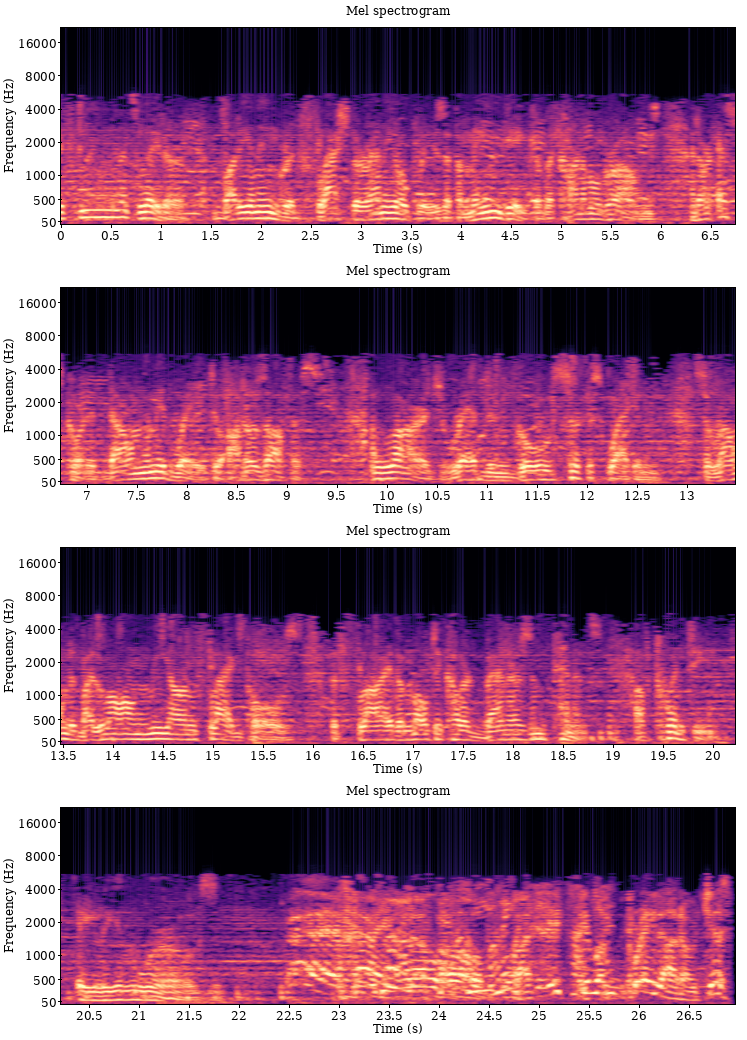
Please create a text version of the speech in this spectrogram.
Fifteen minutes later, Buddy and Ingrid flash their Annie Oakleys at the main gate of the carnival grounds and are escorted down the midway to Otto's office. A large red and gold circus wagon surrounded by long neon flagpoles that fly the multicolored banners and pennants of 20 alien worlds. Hello, buddy. You look great, Otto. Just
